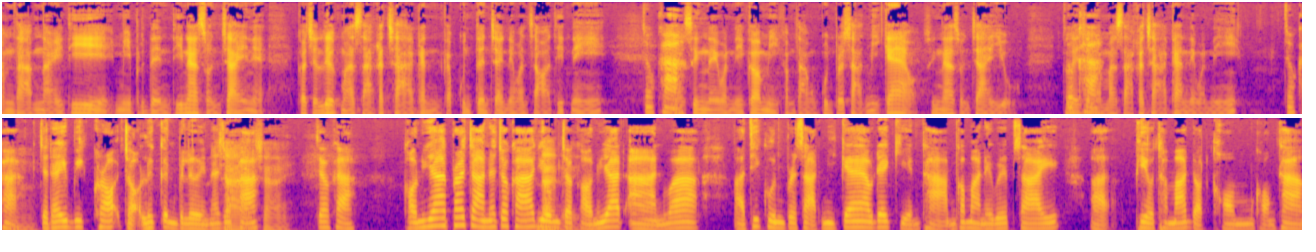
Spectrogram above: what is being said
คำถามไหนที่มีประเด็นที่น่าสนใจเนี่ยก็จะเลือกมาสากฉากันกับคุณเตือนใจในวันเสาร์อาทิตย์นี้เจ้าค่ะซึ่งในวันนี้ก็มีคำถามของคุณประสาทมีแก้ว ซึ่งน่าสนใจอยู่ ก็เลยจะนำมาสากฉากันในวันนี้ เจ้าค่ะ จะได้วิเคราะห์เจาะลึกกันไปเลยนะเจ้าค่ะใช่เจ้าค่ะ ขออนุญาตพระอาจารย์นะเจ้าค่ะโยมจะขออนุญาตอ่านว่าที่คุณประสาทมีแก้วได้เขียนถามเข้ามาในเว็บไซต์เพียวธรรมะ .com ของทาง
